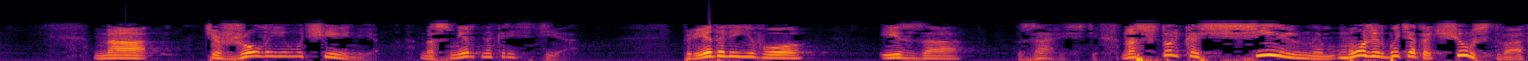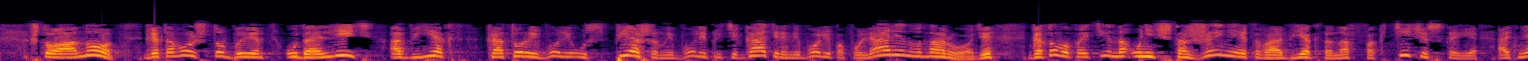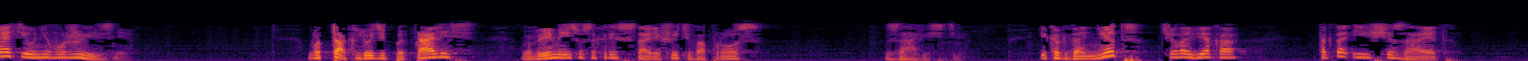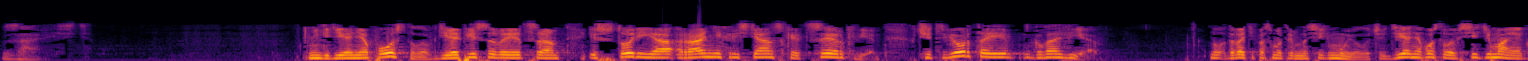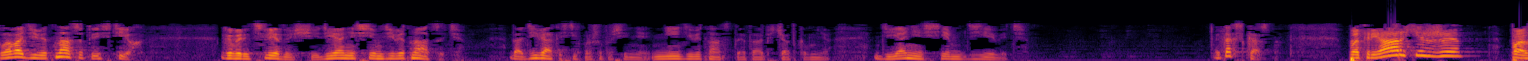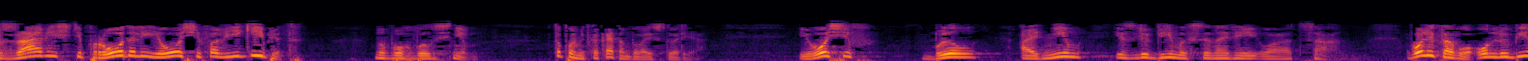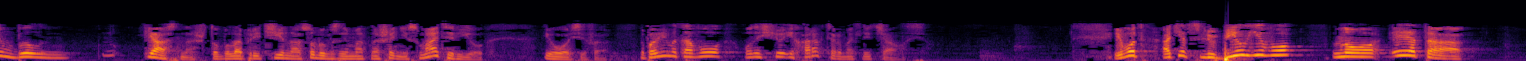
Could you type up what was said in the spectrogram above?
на тяжелые мучения, на смерть на кресте. Предали его из-за зависти. Настолько сильным может быть это чувство, что оно для того, чтобы удалить объект, который более успешен и более притягателен и более популярен в народе, готово пойти на уничтожение этого объекта, на фактическое отнятие у него жизни. Вот так люди пытались во время Иисуса Христа решить вопрос зависти. И когда нет человека, тогда и исчезает зависть. В книге «Деяния апостолов», где описывается история ранней христианской церкви, в четвертой главе, ну, давайте посмотрим на седьмую лучше. Деяния апостолов, седьмая глава, девятнадцатый стих, говорит следующее. Деяние семь, девятнадцать. Да, девятый стих, прошу прощения, не девятнадцатый, это опечатка у меня. Деяние семь девять. И так сказано. Патриархи же по зависти продали Иосифа в Египет. но Бог был с ним. Кто помнит, какая там была история? Иосиф был одним из любимых сыновей у отца. Более того, он любим был, ясно, что была причина особых взаимоотношений с матерью Иосифа, но помимо того, он еще и характером отличался. И вот отец любил его, но это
